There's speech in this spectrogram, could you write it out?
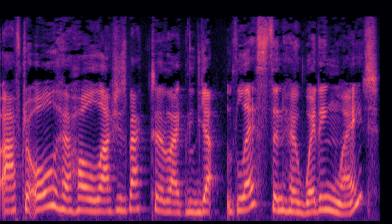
after all her whole life, she's back to like y- less than her wedding weight.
